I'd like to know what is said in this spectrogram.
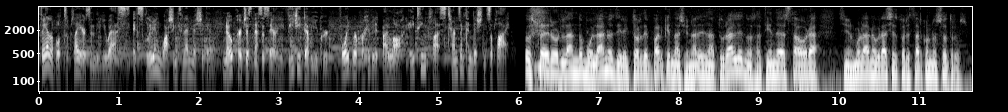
Available to players in the U.S., excluding Washington and Michigan. No purchase necessary. VGW Group. Void where prohibited by law. 18 plus. Terms and conditions apply. Pedro Orlando Molano, es director de Parques Nacionales Naturales. Nos atiende a esta hora. Señor Molano, gracias por estar con nosotros.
